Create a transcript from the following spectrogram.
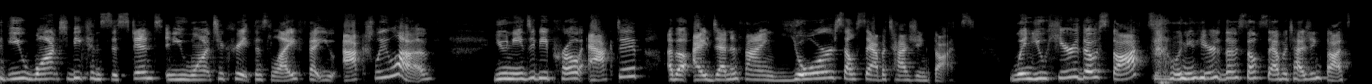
If you want to be consistent and you want to create this life that you actually love, you need to be proactive about identifying your self sabotaging thoughts. When you hear those thoughts, when you hear those self sabotaging thoughts,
